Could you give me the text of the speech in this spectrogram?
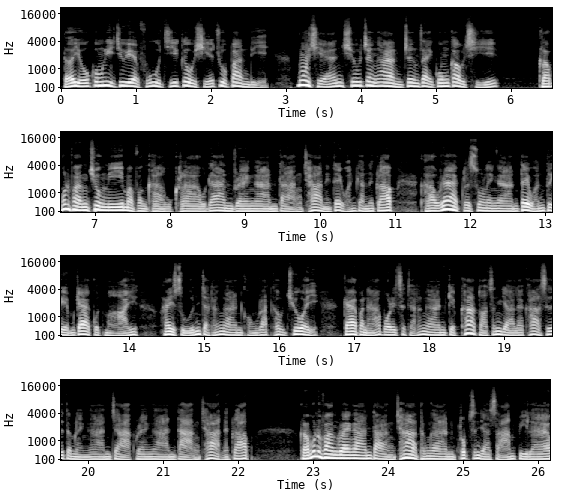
得由公立就业服务机构协助办理。目前修正案正在公告期。กลับมาฟังช่วงนี้มาฟังข่าวคราวด้านแรงงานต่างชาติในไต้หวันกันนะครับ ข่าวแรกกระทรวงแรงงานไต้หวันเตรียมแก้กฎหมาย ให้ศูนย์จัดหางานของรัฐเข้าช่วย แก้ปัญหาบริษัทจัดหางานเก็บค่าต่อสัญญาและค่าซื้อตำแหน่งงานจากแรงงานต่างชาตินะครับกลับมาฟังแรงงานต่างชาติทำงานครบสัญญา 3 ปีแล้ว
